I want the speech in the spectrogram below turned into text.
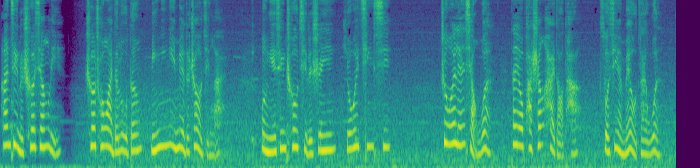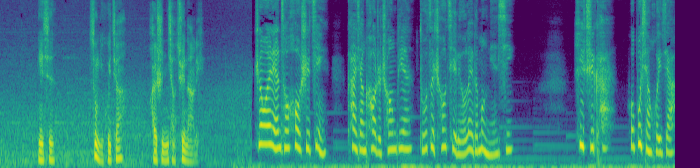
安静的车厢里。车窗外的路灯明明灭灭的照进来，孟年星抽泣的声音尤为清晰。郑威廉想问，但又怕伤害到他，索性也没有再问。年心，送你回家，还是你想去哪里？郑威廉从后视镜看向靠着窗边独自抽泣流泪的孟年星，一直开，我不想回家。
